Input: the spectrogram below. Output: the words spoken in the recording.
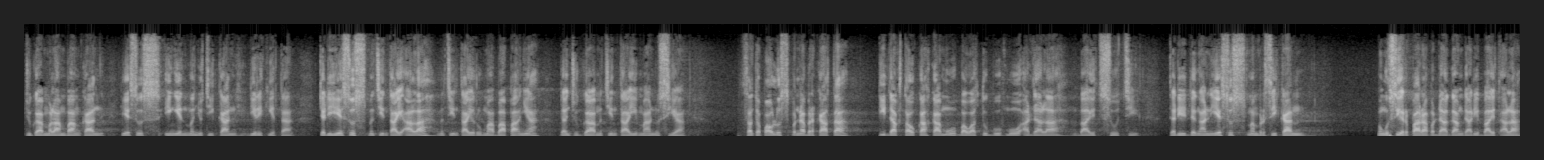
juga melambangkan Yesus ingin menyucikan diri kita. Jadi Yesus mencintai Allah, mencintai rumah Bapaknya, dan juga mencintai manusia. Santo Paulus pernah berkata, tidak tahukah kamu bahwa tubuhmu adalah bait suci? Jadi dengan Yesus membersihkan mengusir para pedagang dari bait Allah.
